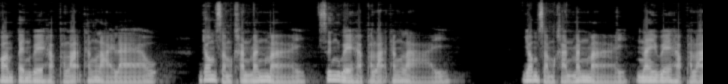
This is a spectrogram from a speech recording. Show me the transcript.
ความเป็นเวหัพละทั้งหลายแล้ว ย่อมสำคัญมั่นหมาย ซึ่งเวหัพละทั้งหลาย ย่อมสำคัญมั่นหมายในเวหัพละ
